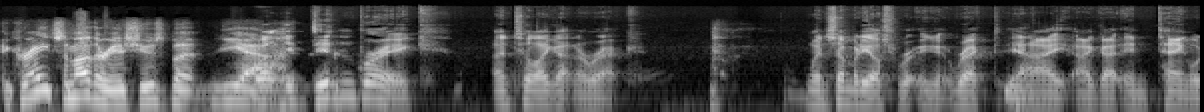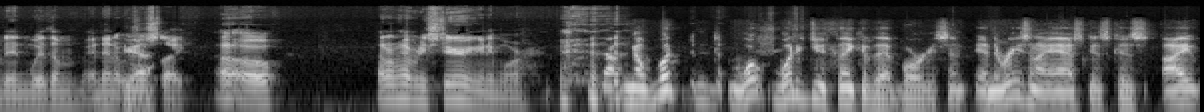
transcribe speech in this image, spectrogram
it creates some other issues, but yeah. Well, it didn't break until I got in a wreck. when somebody else wrecked yeah. and I, I got entangled in with them, and then it was yeah. just like, oh, I don't have any steering anymore. Now, now, what what what did you think of that Borgeson? And the reason I ask is because I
